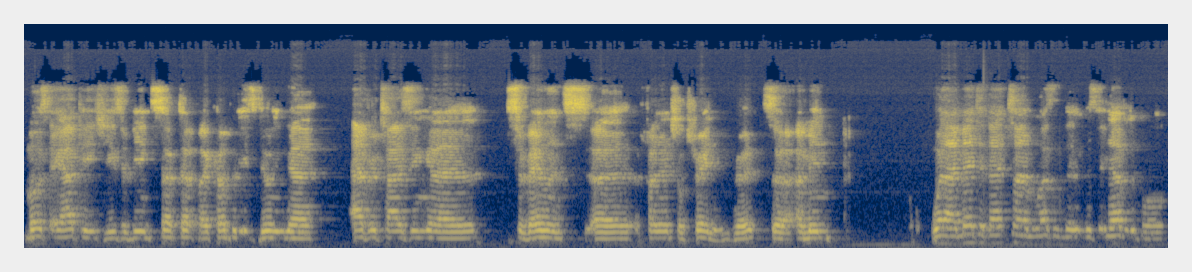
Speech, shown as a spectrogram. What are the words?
most AI PhDs are being sucked up by companies doing uh, advertising, uh, surveillance, uh, financial trading, right? So, I mean, what I meant at that time wasn't that it was inevitable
